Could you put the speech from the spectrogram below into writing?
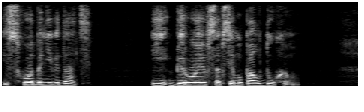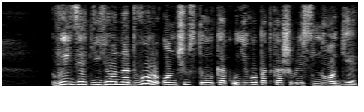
исхода не видать. И Бероев совсем упал духом. Выйдя от нее на двор, он чувствовал, как у него подкашивались ноги,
